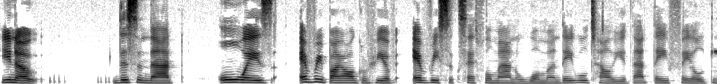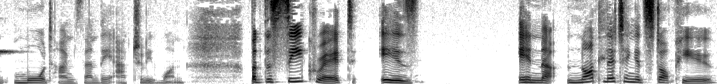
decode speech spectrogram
You know, this and that. Always, every biography of every successful man or woman, they will tell you that they failed more times than they actually won. But the secret is in not letting it stop you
